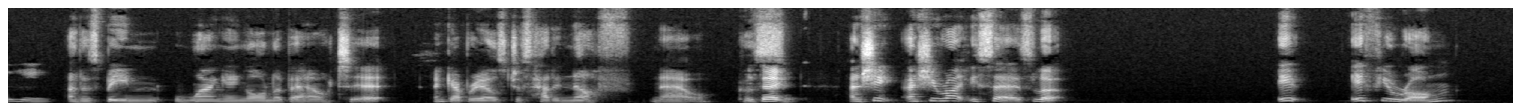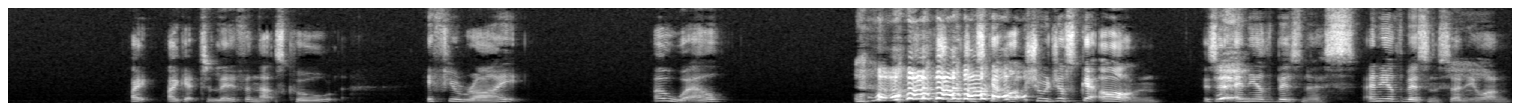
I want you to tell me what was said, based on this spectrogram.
Mm-hmm. and has been wanging on about it, and Gabrielle's just had enough now. You 'cause- think? and she and she rightly says, "Look, if if you're wrong, I I get to live, and that's cool. If you're right, oh well. Should we just get on? Should we just get on? Is there any other business? Any other business? Anyone?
